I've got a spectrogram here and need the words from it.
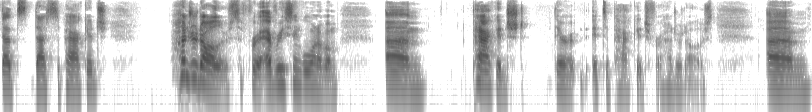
That's that's the package. Hundred dollars for every single one of them. Um, packaged. There it's a package for $100 um,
